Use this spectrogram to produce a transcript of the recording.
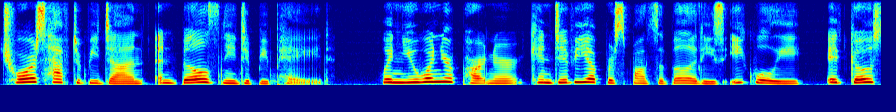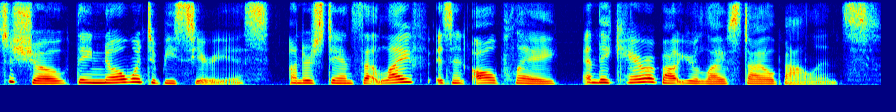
Chores have to be done and bills need to be paid. When you and your partner can divvy up responsibilities equally, it goes to show they know when to be serious, understands that life isn't all play, and they care about your lifestyle balance.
